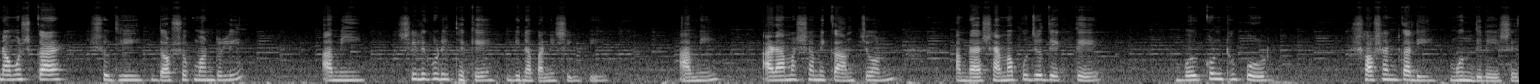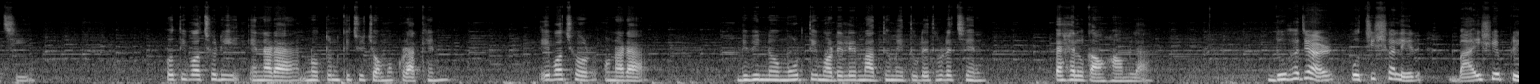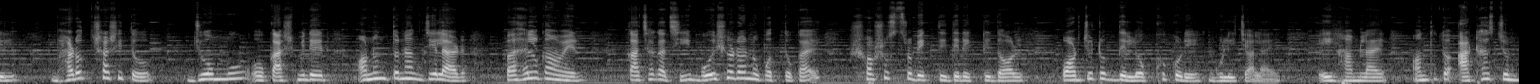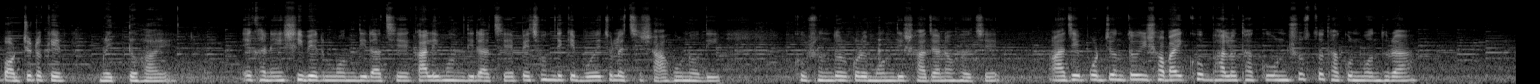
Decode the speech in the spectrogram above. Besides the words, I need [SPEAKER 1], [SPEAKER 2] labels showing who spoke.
[SPEAKER 1] নমস্কার, সুধী দর্শক মণ্ডলী। আমি শিলিগুড়ি থেকে বিনাপানি শিল্পী। আমি আর আমার স্বামী কাঞ্চন। আমরা শ্যামা পুজো দেখতে বৈকুণ্ঠপুর শ্মশানকালী মন্দিরে এসেছি। প্রতি বছরই এনারা নতুন কিছু চমক রাখেন। এবছর ওনারা বিভিন্ন মূর্তি মডেলের মাধ্যমে তুলে ধরেছেন পেহেলগাঁও হামলা। দু হাজার পঁচিশ সালের বাইশ এপ্রিল ভারত শাসিত জম্মু ও কাশ্মীরের অনন্তনাগ জেলার পহেলগাঁওয়ের কাছাকাছি বৈশরণ উপত্যকায় সশস্ত্র ব্যক্তিদের একটি দল পর্যটকদের লক্ষ্য করে গুলি চালায়। এই হামলায় অন্তত আঠাশ জন পর্যটকের মৃত্যু হয়। এখানে শিবের মন্দির আছে, কালী মন্দির আছে, পেছন দিকে বয়ে চলেছে শাহু নদী। খুব সুন্দর করে মন্দির সাজানো হয়েছে। আজ এ পর্যন্তই সবাই খুব ভালো থাকুন সুস্থ থাকুন বন্ধুরা।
